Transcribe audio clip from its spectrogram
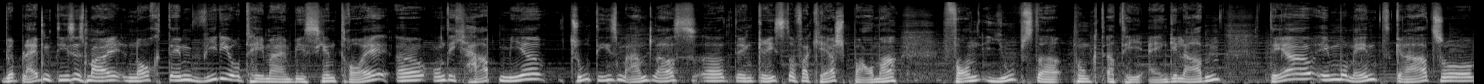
Wir bleiben dieses Mal noch dem Videothema ein bisschen treu äh, und ich habe mir zu diesem Anlass äh, den Christopher Kerschbaumer von Jubster.at eingeladen der im Moment gerade so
